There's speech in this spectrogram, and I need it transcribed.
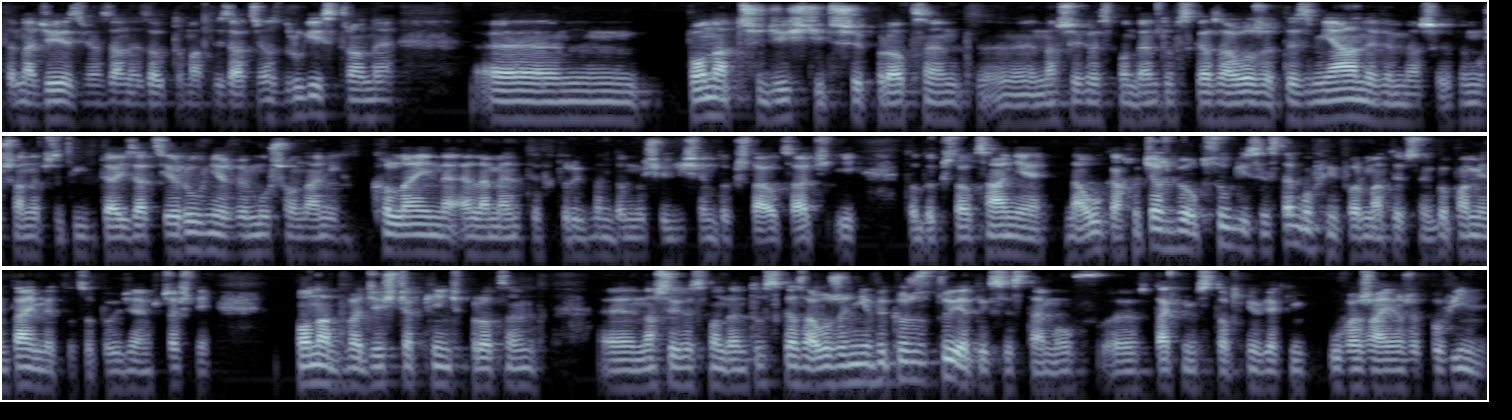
te nadzieje związane z automatyzacją, z drugiej strony ponad 33% y, naszych respondentów wskazało, że te zmiany wymuszane przez digitalizację również wymuszą na nich kolejne elementy, w których będą musieli się dokształcać i to dokształcanie nauka, chociażby obsługi systemów informatycznych, bo pamiętajmy to, co powiedziałem wcześniej, ponad 25% y, naszych respondentów wskazało, że nie wykorzystuje tych systemów y, w takim stopniu, w jakim uważają, że powinni.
